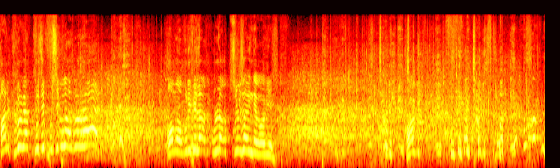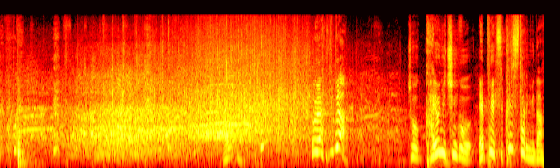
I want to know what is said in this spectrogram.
아니 그걸 왜 굳이 부시고 가 그래? 어머, 우리 빌라 올라가 줄서 있는데 거기. 저기, 저기, 저기 있어. 왜 누구야? 저 가연이 친구 FX 크리스탈입니다.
